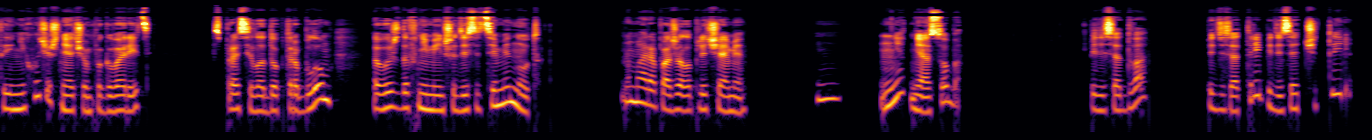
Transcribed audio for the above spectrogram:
«Ты не хочешь ни о чем поговорить?» — спросила доктор Блум, выждав не меньше десяти минут. Мара пожала плечами. «Нет, не особо. Пятьдесят два, пятьдесят три, пятьдесят четыре».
